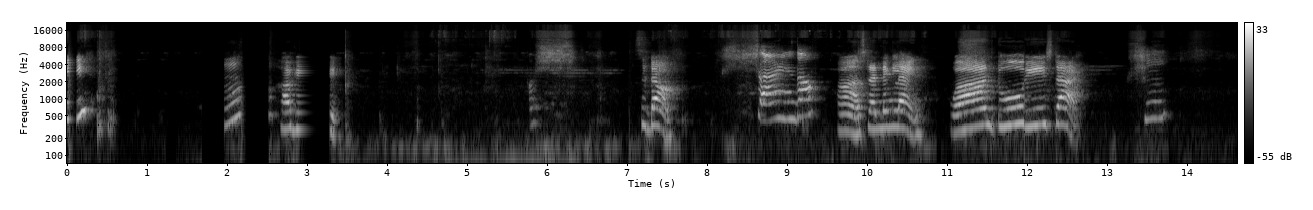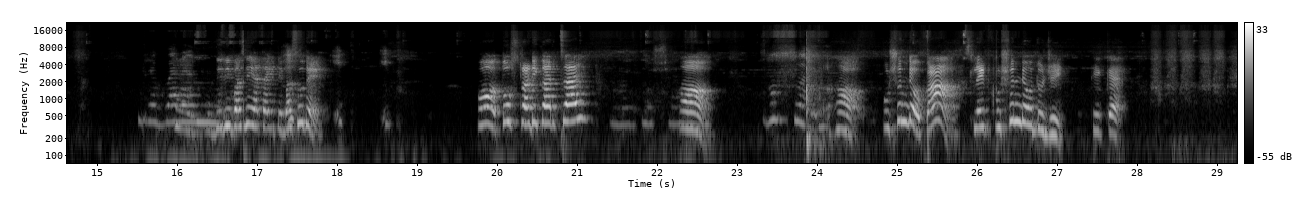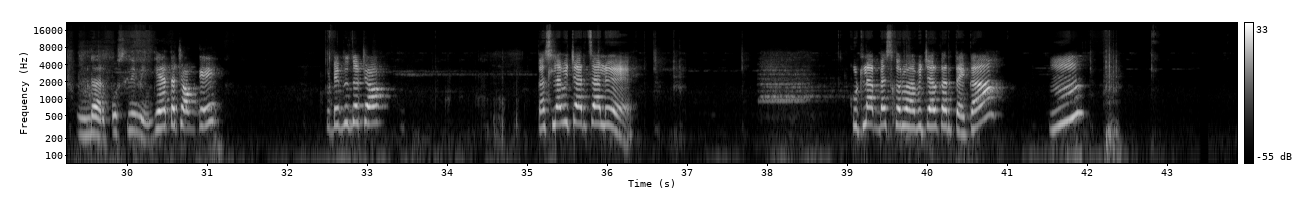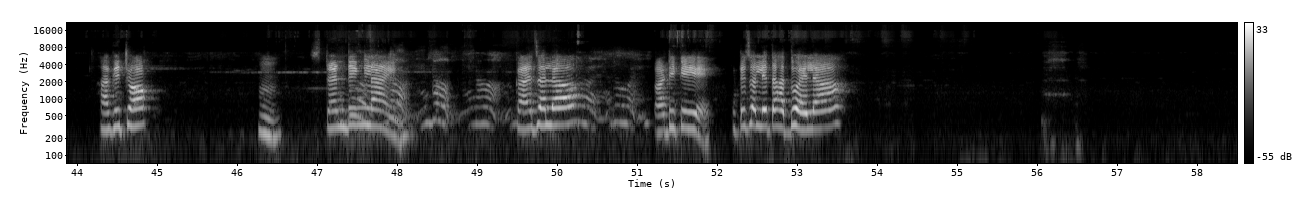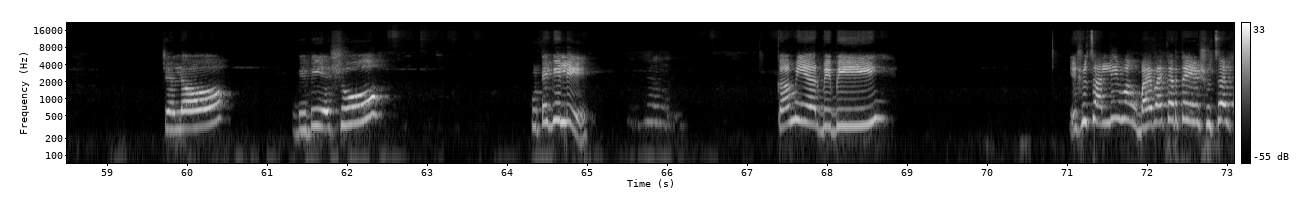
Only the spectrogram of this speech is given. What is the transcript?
मी हा? घे. डाऊन हा standing line one two three start दीदी बसली आता इथे. बसू दे. हो तू स्टडी कर चाल हा. हा पुसून देऊ का? स्लेट पुसून देऊ तुझी. ठीक आहे. सुंदर पुसली मी. घे आता चॉक घे. कुठे तुझा चॉक? कसला विचार चालू आहे? कुठला अभ्यास करू हा विचार करताय का? हम्म? हा घे चॉक. हम्म. स्टँडिंग लाईन काय झालं? हा ठीक आहे. कुठे चालले आता? हात धुवायला? चलो बीबी यशू कुठे गेली? कम इयर बेबी. येशू चालली मग. बाय बाय करते येशू चल.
